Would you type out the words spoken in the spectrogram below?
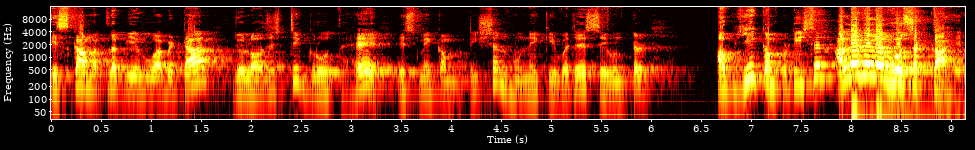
इसका मतलब यह हुआ बेटा, जो लॉजिस्टिक ग्रोथ है, इसमें कंपटीशन होने की वजह से इंटर अब ये कंपटीशन अलग अलग हो सकता है।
